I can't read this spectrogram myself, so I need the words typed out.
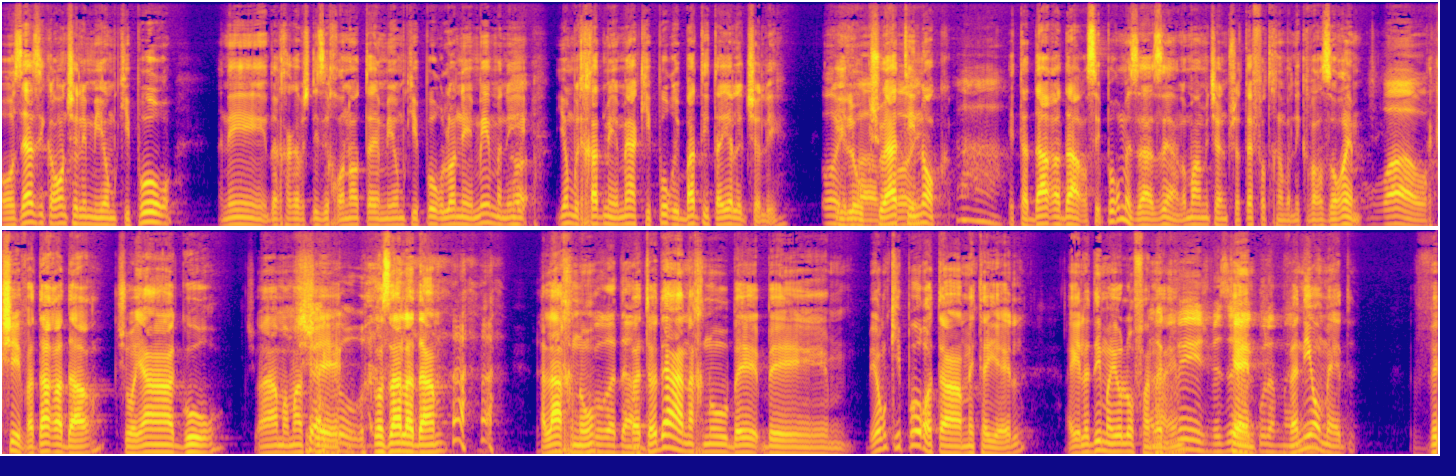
או זה הזיכרון שלי מיום כיפור. אני, דרך אגב, יש לי זיכרונות אה, מיום כיפור לא נעימים, אני, לא. יום אחד מימי הכיפור איבדתי את הילד שלי. אוי כאילו, כשהוא היה תינוק, אה. את הדר הדר, סיפור מזעזע, אני לא מאמין שאני משתף אתכם, אבל אני כבר זורם. וואו. תקשיב, הדר הדר, כשהוא היה גור, כשהוא היה ממש אה, גוזל אדם, הלכנו, ואתה יודע, אנחנו ב, ביום כיפור אתה מטייל, הילדים היו לו אופניים. על הכביש וזה, כן, כולם... ואני עומד ו...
